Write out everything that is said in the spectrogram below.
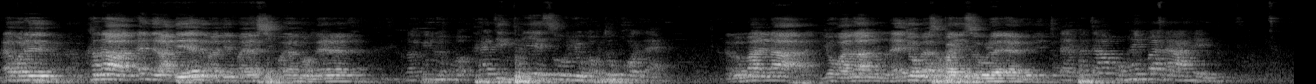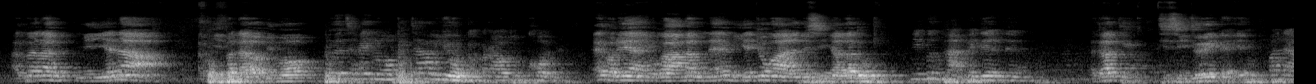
ไอ้คนนี้ข้างหน้าไอ้哎，我的看到哎你哪天你买มาที่มา？แล้วชิบมาในหัวแน่แล้วพี่นนท์บอกแท้จริงพระเยซูอยู่กับทุกคนแหละ妈妈那有完了，那就买西瓜ยเ嘞哎，แต่พระเจ้า ดาเห็นอันนั้นมีเน่ะผีพระดาแบบมีมอเพื่อจะให้รู้ว่าพระเจ้าอยู่กับเราทุกคนไอ้คนเนี้ยอยู่กันนั่นเนี่ยมีจงอาจจะสิญญาละดูนี่เพิ่งผ่านไปเดือนหนึ่งแล้วก็ที่ที่สี่เดือนแต่เองพระดา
